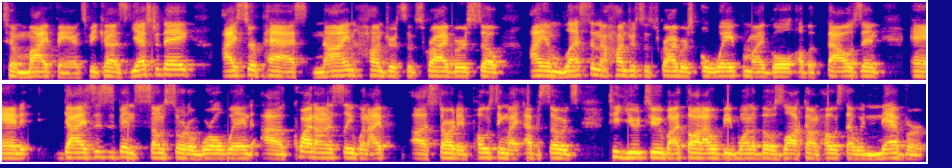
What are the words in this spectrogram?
to my fans because yesterday I surpassed 900 subscribers. So I am less than 100 subscribers away from my goal of a thousand. And guys, this has been some sort of whirlwind. Uh, quite honestly, when I uh, started posting my episodes to YouTube, I thought I would be one of those locked on hosts that would never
